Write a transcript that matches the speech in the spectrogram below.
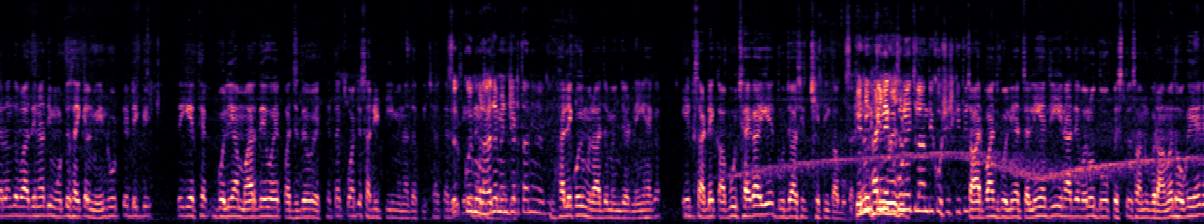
ਕਰਨ ਤੋਂ ਬਾਅਦ ਇਹਨਾਂ ਦੀ ਮੋਟਰਸਾਈਕਲ ਮੇਨ ਰੋਡ ਤੇ ਡਿੱਗ ਗਈ ਤੇ ਇਹ ਇੱਥੇ ਗੋਲੀਆਂ ਮਾਰਦੇ ਹੋਏ ਭੱਜਦੇ ਹੋਏ ਇੱਥੇ ਤੱਕ ਪਹੁੰਚੇ। ਸਾਡੀ ਟੀਮ ਇਹਨਾਂ ਦਾ ਪਿੱਛਾ ਕਰ ਰਹੀ ਸਰ ਸੀ ਕੋਈ ਮੁਲਾਜ਼ਮ ਇੰਜਰਡ ਤਾਂ ਨਹੀਂ ਹੋਇਆ ਜੀ? ਹਲੇ ਕੋਈ ਮੁਲਾਜ਼ਮ ਇੰਜਰਡ ਨਹੀਂ ਹੈਗਾ। ਇੱਕ ਸਾਡੇ ਕਾਬੂ 'ਚ ਹੈਗਾ ਇਹ ਦੂਜਾ ਅਸੀਂ ਛੇਤੀ ਕਾਬੂ ਕਰ ਕਿੰਨੀ ਕਿੰਨੇ ਗੋਲੀਆਂ ਚਲਾਉਣ ਦੀ ਕੋਸ਼ਿਸ਼ ਕੀਤੀ? ਚਾਰ ਪੰਜ ਗੋਲੀਆਂ ਚੱਲੀਆਂ ਜੀ ਇਹਨਾਂ ਦੇ ਵੱਲੋਂ ਦੋ ਪਿਸਟਲ ਸਾਨੂੰ ਬਰਾਮਦ ਹੋ ਗਏ ਹੈ।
